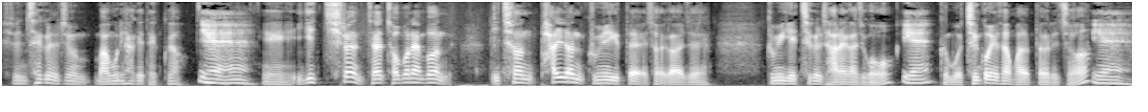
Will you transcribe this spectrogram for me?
실은 책을 좀 마무리하게 됐고요. 예. 예, 이게 실은 제가 저번에 한번 2008년 금융위기 때 저희가 이제 금융 예측을 잘해가지고 예. 그 뭐 증권 인상 받았다 그랬죠. 예.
